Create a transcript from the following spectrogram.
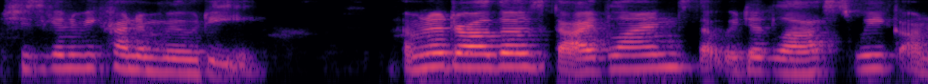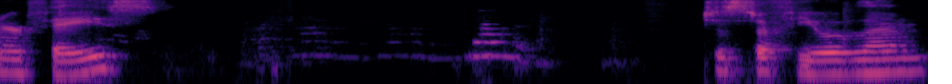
she's going to be kind of moody. I'm going to draw those guidelines that we did last week on her face. Just a few of them.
